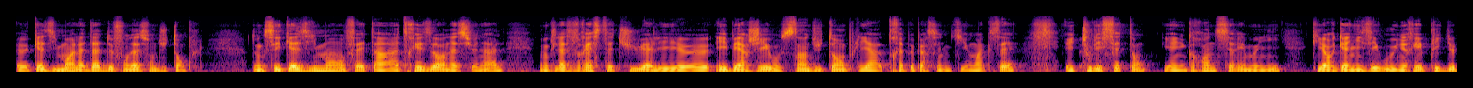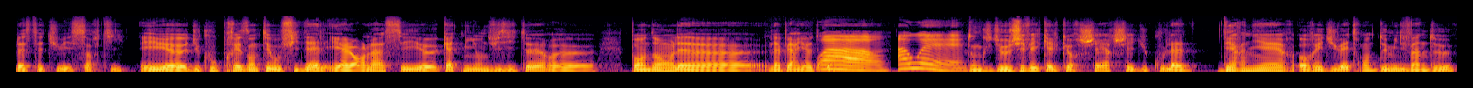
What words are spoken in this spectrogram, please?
euh, quasiment à la date de fondation du temple. Donc c'est quasiment en fait un trésor national. Donc la vraie statue, elle est euh, hébergée au sein du temple, il y a très peu de personnes qui y ont accès. Et tous les 7 ans, il y a une grande cérémonie qui est organisée où une réplique de la statue est sortie et du coup présentée aux fidèles. Et alors là, c'est euh, 4 millions de visiteurs pendant la, la période. quoi. Waouh Ah ouais Donc j'ai fait quelques recherches et du coup la dernière aurait dû être en 2022.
